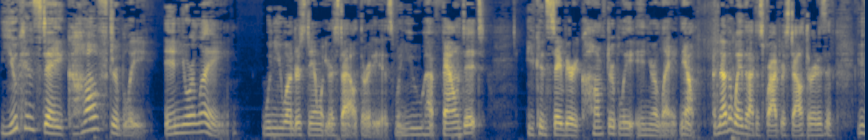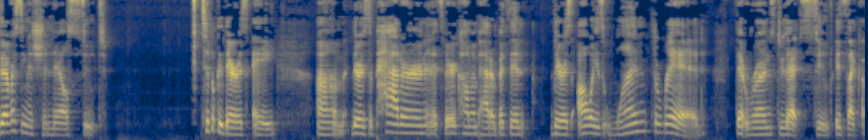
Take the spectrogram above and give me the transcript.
you can stay comfortably in your lane when you understand what your style thread is. When you have found it, you can stay very comfortably in your lane. Now, another way that I describe your style thread is if you've ever seen a Chanel suit, typically there is a um, there's a pattern and it's very common pattern, but then there is always one thread that runs through that suit. It's like a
